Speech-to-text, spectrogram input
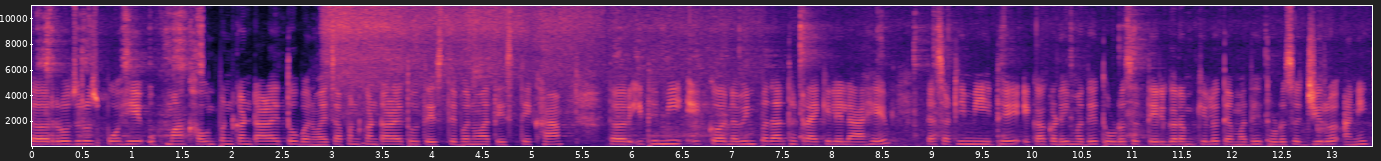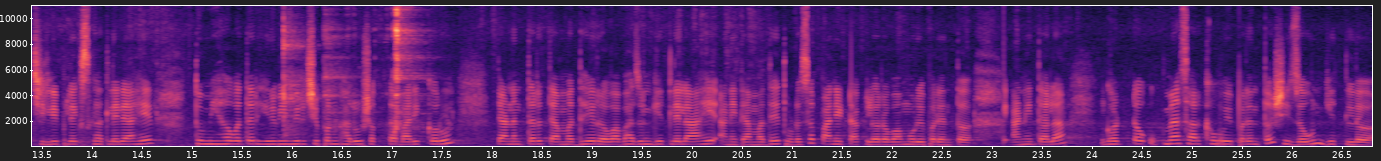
तर रोज रोज पोहे उपमा खाऊन पण कंटाळा येतो बनवायचा पण कंटाळा येतो तेच ते बनवा तेच ते खा. तर इथे मी एक नवीन पदार्थ ट्राय केलेला आहे. त्यासाठी मी इथे एका कढईमध्ये थोडंसं तेल गरम केलं त्यामध्ये थोडंसं जिरं आणि चिली फ्लेक्स घातलेले आहेत. तुम्ही हवं तर हिरवी मिरची पण घालू शकता बारीक करून. त्यानंतर त्यामध्ये रवा भाजून घेतलेला आहे आणि त्यामध्ये थोडंसं पाणी टाकलं रवा मुरेपर्यंत आणि त्याला घट्ट उपम्यासारखं होईपर्यंत शिजवून घेतलं.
